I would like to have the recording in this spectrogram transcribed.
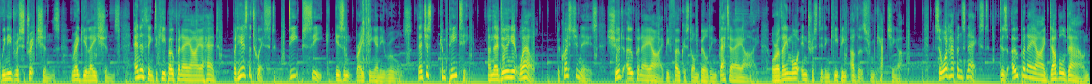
We need restrictions, regulations, anything to keep OpenAI ahead. But here's the twist DeepSeek isn't breaking any rules, they're just competing and they're doing it well. The question is, should OpenAI be focused on building better AI, or are they more interested in keeping others from catching up? So what happens next? Does OpenAI double down,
